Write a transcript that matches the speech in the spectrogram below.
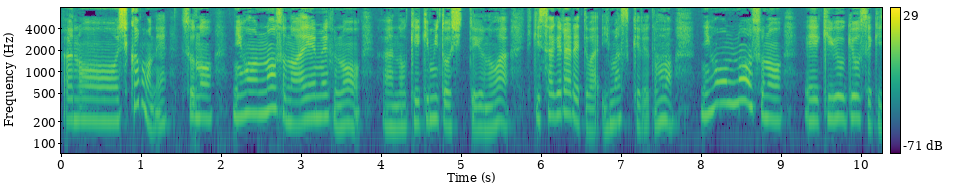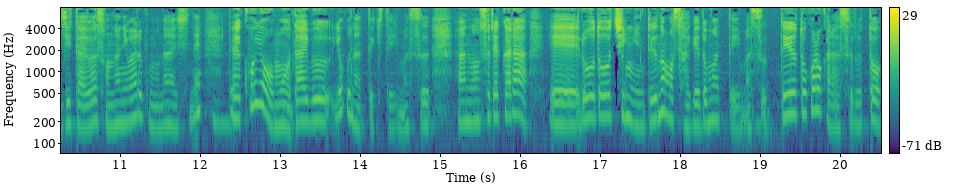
あのー、しかもね、その日本のその IMF のあの景気見通しっていうのは引き下げられてはいますけれども、日本のその、えー、企業業績自体はそんなに悪くもないしね、うん、で雇用もだいぶ良くなってきています。あの、それから、えー、労働賃金というのも下げ止まっていますっていうところからすると、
